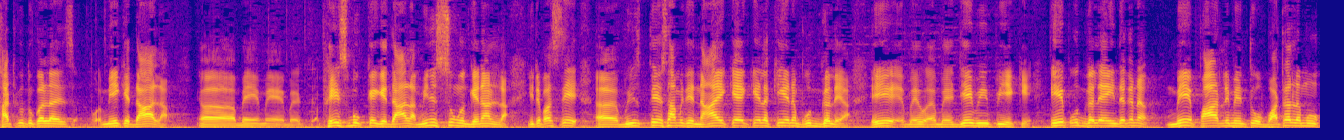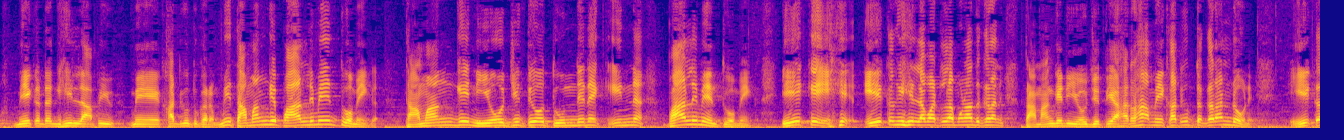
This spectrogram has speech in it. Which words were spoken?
කටයුතු කළ මේක දාලා. ෆෙස්බුක් එක දාලා මිනිස්සුම ගෙනල්ලා ඉට පස්සේ විස්තය සමිතය නායකය කියලා කියන පුද්ගලයා ඒ ජවප එක ඒ පුද්ගලය ඉඳගෙන මේ පාර්ලිමෙන්තුව වටලමු මේකට ගිහිල්ල අපි මේ කටයුතු කර මේ තමන්ගේ පාර්ලිමේන්තුව මේක. තමන්ගේ නියෝජිතයෝ තුන් දෙනෙක් ඉන්න පාර්ලිමේන්තුව මේක. ඒක ඒක ගිහිල්ල වටල මොනද කරන්න? තමන්ගේ නියෝජිතය හරහා මේ කටයුත්ත කරන්න ඕනේ. ඒක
